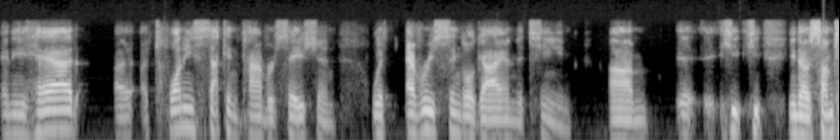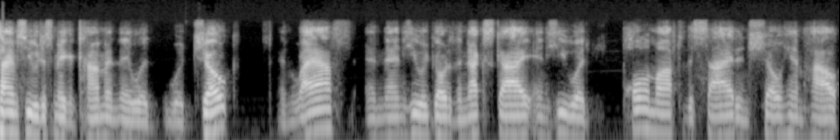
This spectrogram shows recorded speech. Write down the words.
and he had a, a 20 second conversation with every single guy on the team. Um, he, he, you know, sometimes he would just make a comment and they would would joke and laugh. And then he would go to the next guy and he would pull him off to the side and show him how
